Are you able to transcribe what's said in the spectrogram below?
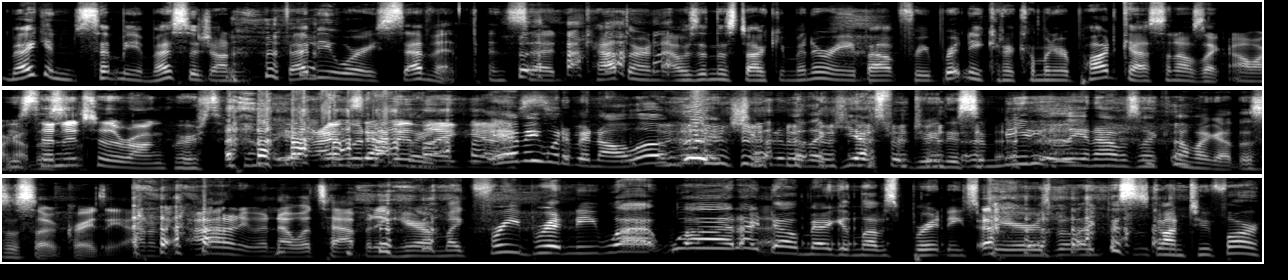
Megan sent me a message on February 7th and said, Katherine, I was in this documentary about Free Britney. Can I come on your podcast? And I was like, oh my You God. You sent it to the wrong person. Yeah, I would have been like, yes. Amy would have been all over it. She would have been like, yes, we're doing this immediately. And I was like, oh my God, this is so crazy. I don't, know, I don't even know what's happening here. I'm like, Free Britney, what? What? I know Megan loves Britney Spears, but like, this has gone too far.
